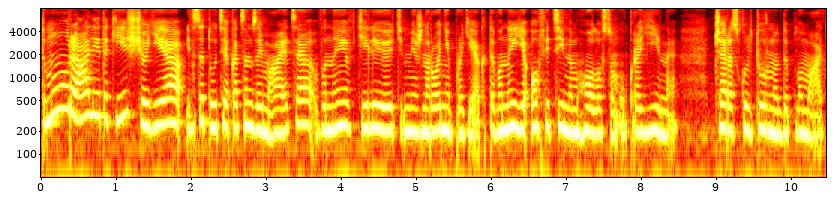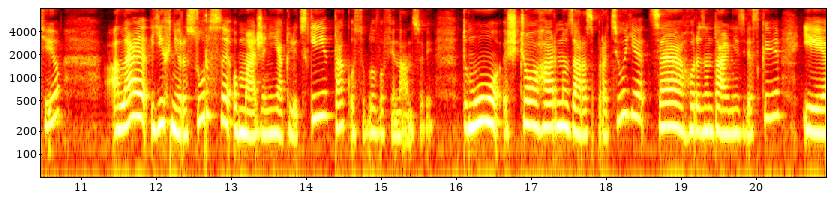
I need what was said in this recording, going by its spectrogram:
Тому реалії такі, що є інституція, яка цим займається, вони втілюють міжнародні проєкти, вони є офіційним голосом України через культурну дипломатію але їхні ресурси обмежені як людські, так особливо фінансові. Тому що гарно зараз працює, це горизонтальні зв'язки і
